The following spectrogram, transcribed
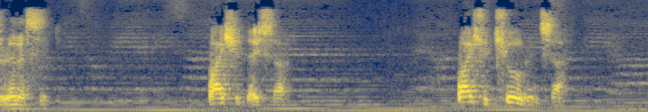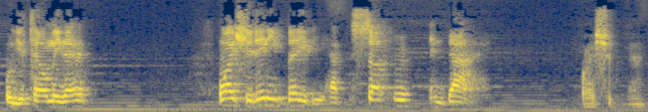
Are innocent. Why should they suffer? Why should children suffer? Will you tell me that? Why should any baby have to suffer and die? Why should men?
